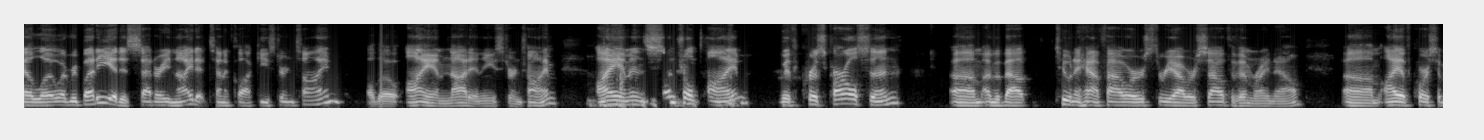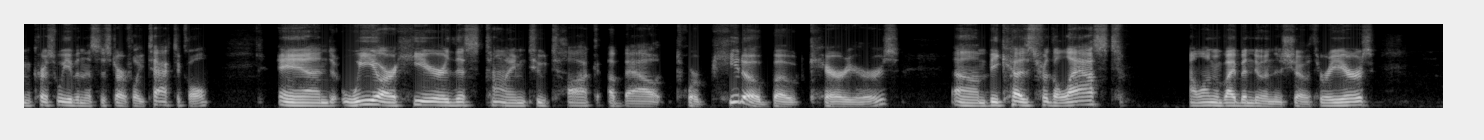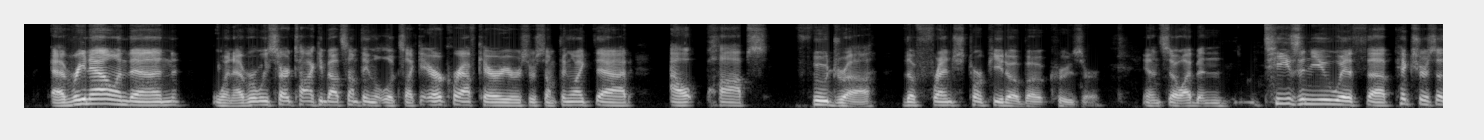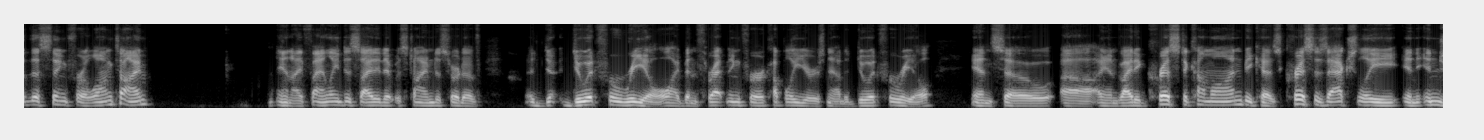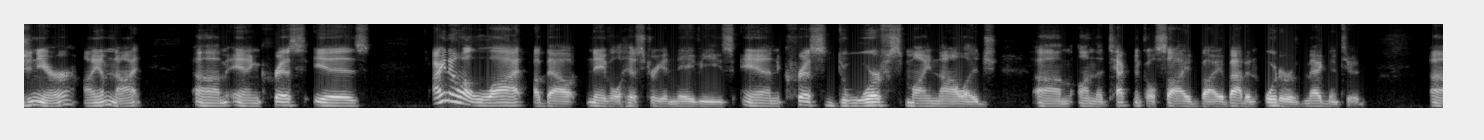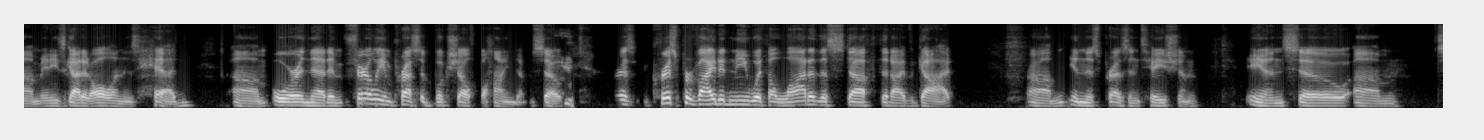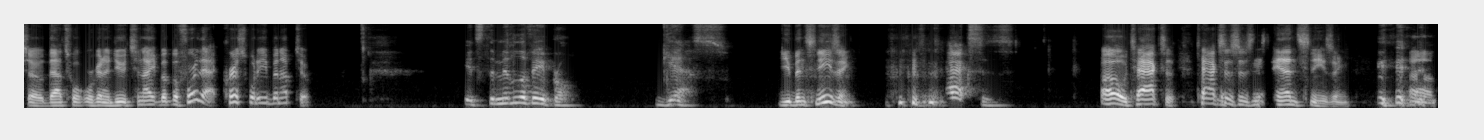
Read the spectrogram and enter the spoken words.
Hello, everybody. It is Saturday night at 10 o'clock Eastern Time, although I am not in Eastern Time. I am in Central Time with Chris Carlson. Um, I'm about two and a half hours, three hours south of him right now. Um, I, of course, am Chris Weuve, and this is Starfleet Tactical. And we are here this time to talk about torpedo boat carriers um, because for the last, how long have I been doing this show? Three years? Every now and then, whenever we start talking about something that looks like aircraft carriers or something like that, out pops Foudre, the French torpedo boat cruiser. And so I've been teasing you with uh, pictures of this thing for a long time. And I finally decided it was time to sort of uh, do it for real. I've been threatening for a couple of years now to do it for real. And so uh, I invited Chris to come on because Chris is actually an engineer. I am not. Um, and Chris is, I know a lot about naval history and navies, and Chris dwarfs my knowledge um, on the technical side by about an order of magnitude. Um, and he's got it all in his head um, or in that fairly impressive bookshelf behind him. So Chris, Chris, provided me with a lot of the stuff that I've got um, in this presentation. And so, um, so that's what we're going to do tonight. But before that, Chris, what have you been up to? It's the middle of April. Guess. You've been sneezing. taxes. Oh, taxes. Taxes is, and sneezing. Um,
